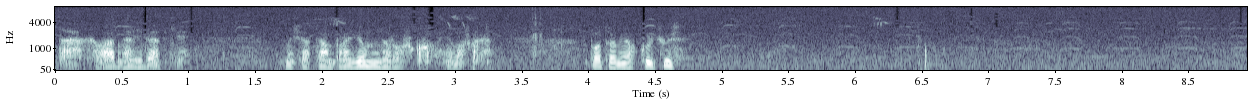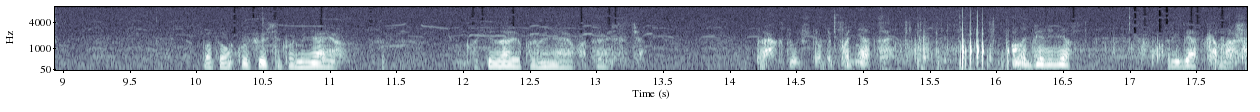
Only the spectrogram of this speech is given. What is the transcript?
Так, ладно, ребятки. Мы сейчас там пройдем дорожку немножко. Потом я включусь. Потом включусь и поменяю. Покидаю, поменяю, потом. Так, тут что-то подняться. На перевес. Ребятка наша.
